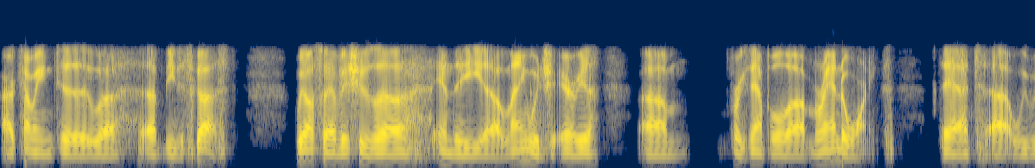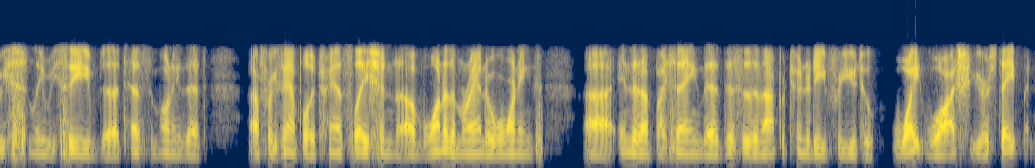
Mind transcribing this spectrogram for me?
are coming to uh, uh, be discussed. We also have issues uh, in the uh, language area. Um, for example, uh, Miranda warnings. That uh, we recently received testimony that, uh, for example, a translation of one of the Miranda warnings uh, ended up by saying that this is an opportunity for you to whitewash your statement.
